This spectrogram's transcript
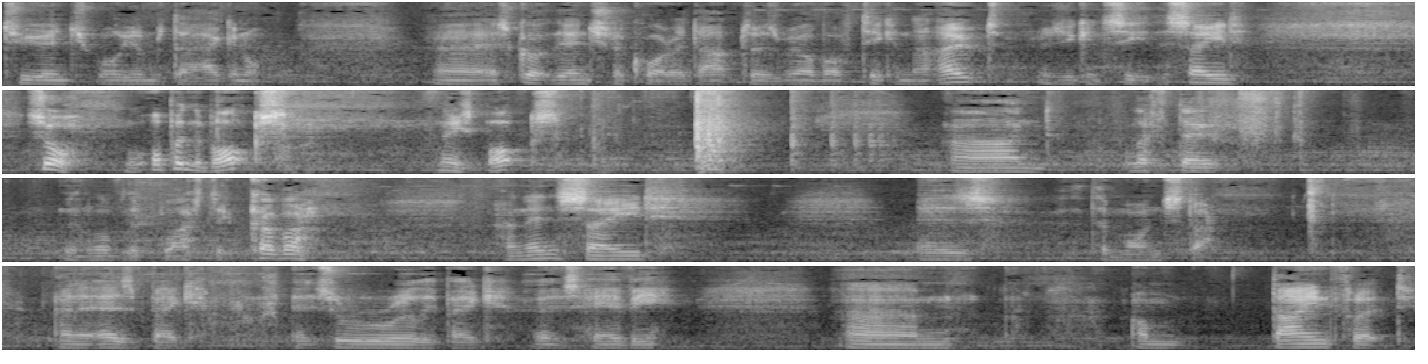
2 inch Williams diagonal. Uh, it's got the inch and a quarter adapter as well, but I've taken that out, as you can see at the side. So, we'll open the box, nice box, and lift out the lovely plastic cover, and inside is the monster. And it is big, it's really big, it's heavy. Um, I'm dying for it to,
